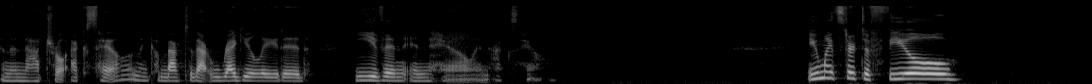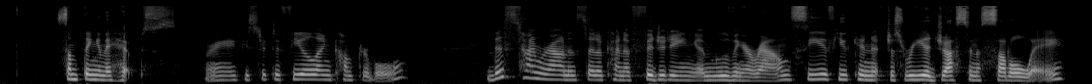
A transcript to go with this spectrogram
and a natural exhale, and then come back to that regulated, even inhale and exhale. You might start to feel something in the hips, right? If you start to feel uncomfortable, this time around, instead of kind of fidgeting and moving around, see if you can just readjust in a subtle way,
